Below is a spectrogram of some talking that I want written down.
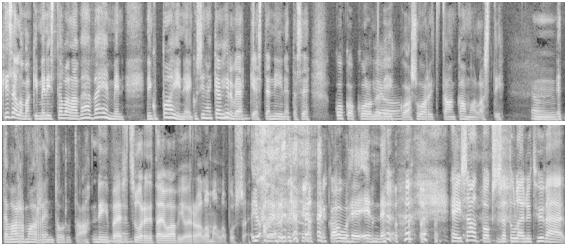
kesälomakin menisi tavallaan vähän vähemmän niin kuin paineen, kun siinä käy hirveäkkiä mm. niin, että se koko kolme Joo. viikkoa suoritetaan kamalasti. Mm. Että varmaan rentoudutaan. Niinpä, Joo. ja sitten suoritetaan jo avioeroa loman lopussa. Joo, kauhean ennen. Hei, Southboxissa tulee nyt hyvää,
